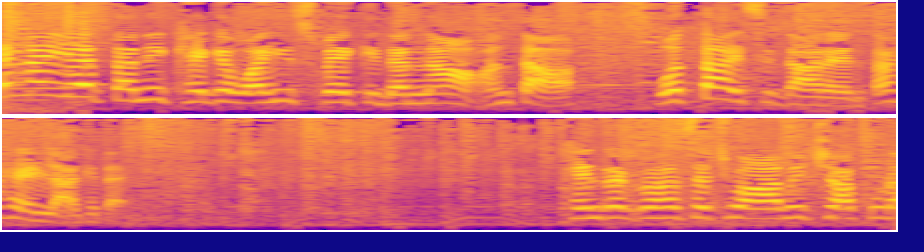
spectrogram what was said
ಎನ್ಐಎ ತನಿಖೆಗೆ ವಹಿಸಬೇಕಿದನ್ನ ಅಂತ ಒತ್ತಾಯಿಸಿದ್ದಾರೆ ಅಂತ ಹೇಳಲಾಗಿದೆ. ಕೇಂದ್ರ ಗೃಹ ಸಚಿವ ಅಮಿತ್ ಶಾ ಕೂಡ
